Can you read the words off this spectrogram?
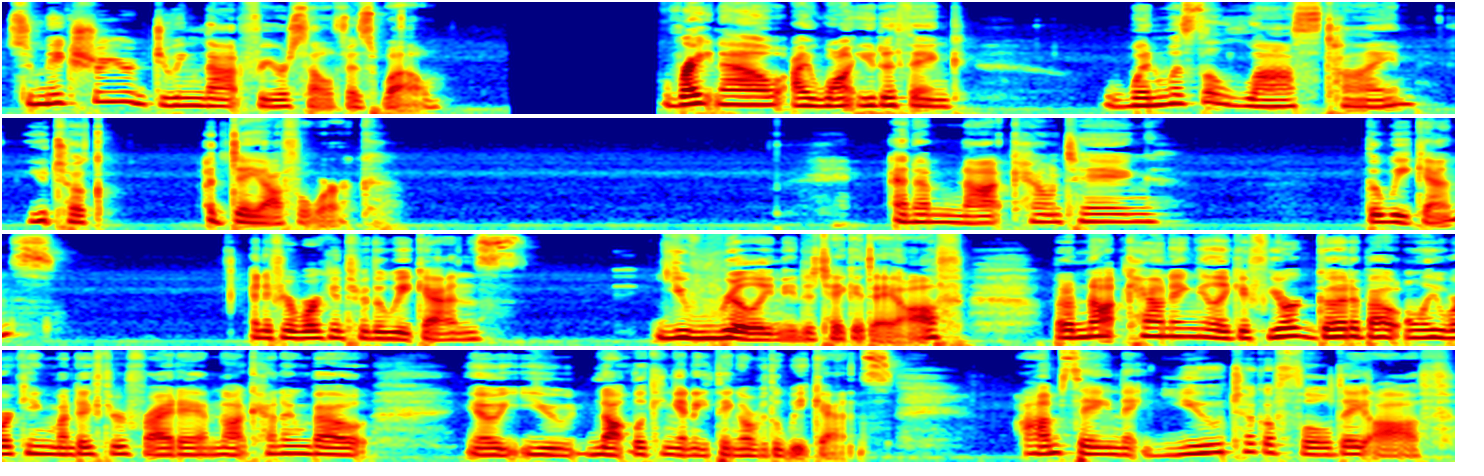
So make sure you're doing that for yourself as well. Right now, I want you to think when was the last time you took a day off of work? And I'm not counting the weekends. And if you're working through the weekends, you really need to take a day off. But I'm not counting like if you're good about only working Monday through Friday, I'm not counting about, you know, you not looking anything over the weekends. I'm saying that you took a full day off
